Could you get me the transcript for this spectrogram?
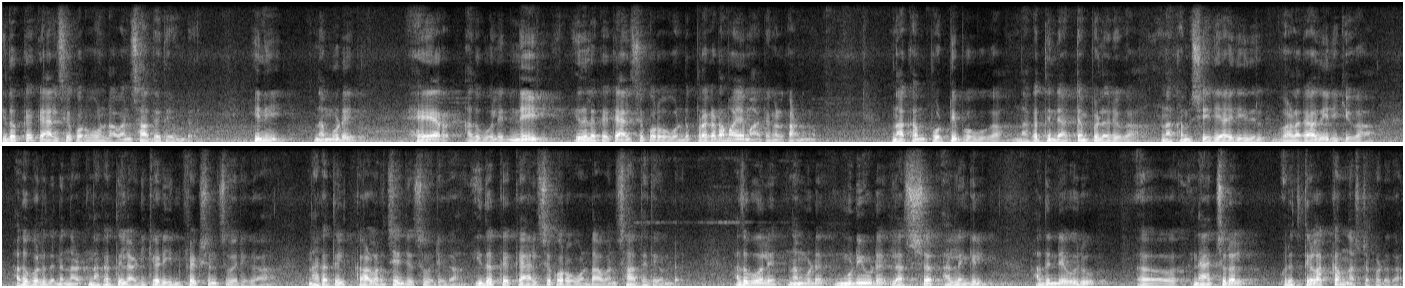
ഇതൊക്കെ കാൽസ്യ കുറവുണ്ടാവാൻ സാധ്യതയുണ്ട്. ഇനി നമ്മുടെ ഹെയർ അതുപോലെ നെയിൽ ഇതിലൊക്കെ കാൽസ്യ കുറവ് കൊണ്ട് പ്രകടമായ മാറ്റങ്ങൾ കാണുന്നു. നഖം പൊട്ടിപ്പോകുക നഖത്തിന്റെ അറ്റം പിളരുക നഖം ശരിയായ രീതിയിൽ വളരാതെ ഇരിക്കുക അതുപോലെ തന്നെ നഖത്തിൽ അടിക്കടി ഇൻഫെക്ഷൻസ് വരിക നഖത്തിൽ കളർ ചേഞ്ചസ് വരിക ഇതൊക്കെ കാൽസ്യ കുറവ് കൊണ്ടാവാൻ സാധ്യതയുണ്ട്. അതുപോലെ നമ്മുടെ മുടിയുടെ ലഷർ അല്ലെങ്കിൽ അതിന്റെ ഒരു നാച്ചുറൽ ഒരു തിളക്കം നഷ്ടപ്പെടുക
